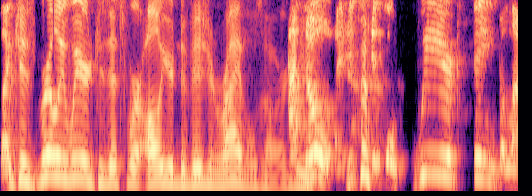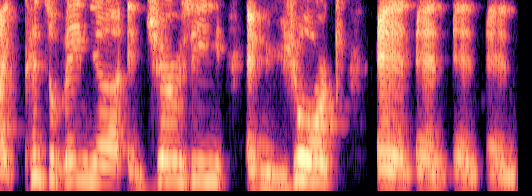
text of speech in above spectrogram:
Like, Which is really weird because that's where all your division rivals are. I know it's, it's a weird thing, but like Pennsylvania and Jersey and New York and and and and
